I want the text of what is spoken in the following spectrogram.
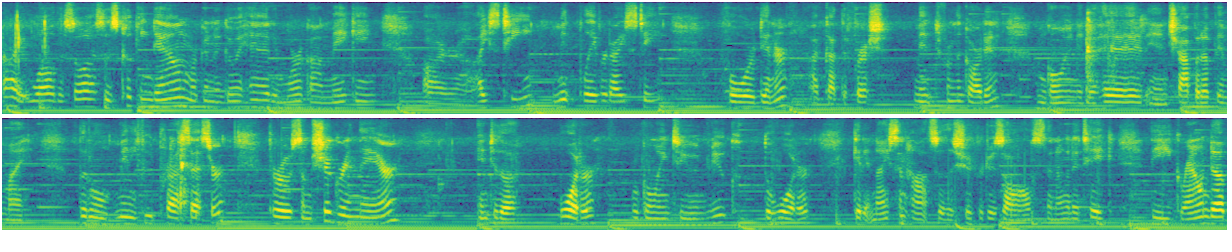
Alright, while the sauce is cooking down, we're going to go ahead and work on making our uh, iced tea, mint flavored iced tea for dinner. I've got the fresh mint from the garden. I'm going to go ahead and chop it up in my little mini food processor, throw some sugar in there into the water. We're going to nuke the water, get it nice and hot so the sugar dissolves. Then I'm going to take the ground up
